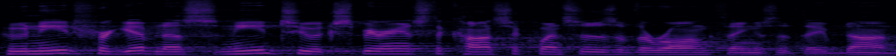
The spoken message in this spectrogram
who need forgiveness need to experience the consequences of the wrong things that they've done.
